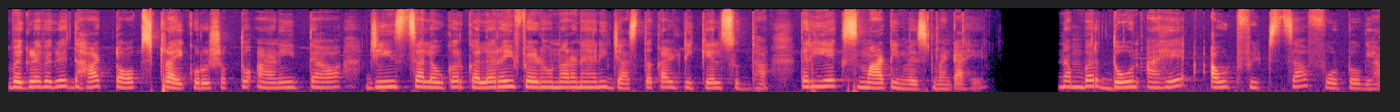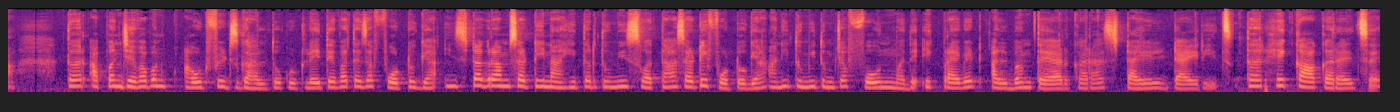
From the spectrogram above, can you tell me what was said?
वेगळे वेगळे दहा टॉप्स ट्राय करू शकतो. आणि त्या जीन्सचा लवकर कलरही फेड होणार नाही आणि जास्त काळ टिकेलसुद्धा तर ही एक स्मार्ट इन्व्हेस्टमेंट आहे. नंबर दोन आहे आउटफिट्सचा फोटो घ्या. तर आपण जेव्हा पण आउटफिट्स घालतो कुठले तेव्हा त्याचा फोटो घ्या. इंस्टाग्रामसाठी नाही तर तुम्ही स्वतःसाठी फोटो घ्या आणि तुम्ही तुमच्या फोनमध्ये एक प्रायव्हेट अल्बम तयार करा स्टाईल डायरीज तर हे का करायचं आहे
